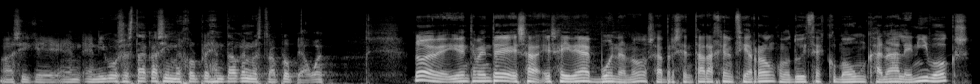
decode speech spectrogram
Así que en Evox está casi mejor presentado que en nuestra propia web. No, evidentemente esa, esa idea es buena, ¿no? O sea, presentar Agencia ROM, como tú dices, como un canal en Evox.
